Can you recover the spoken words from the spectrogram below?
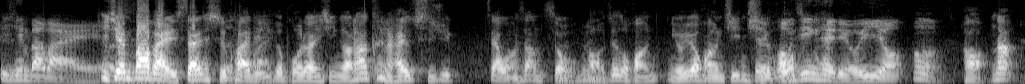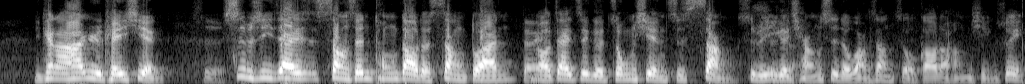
一千八百一千八百三十块的一个波段新高，它可能还持续在往上走。好，这个黄纽约黄金期货，黄金可以留意哦。嗯，好，那你看到它日 K 线是是不是在上升通道的上端？然后在这个中线之上，是不是一个强势的往上走高的行情？所以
